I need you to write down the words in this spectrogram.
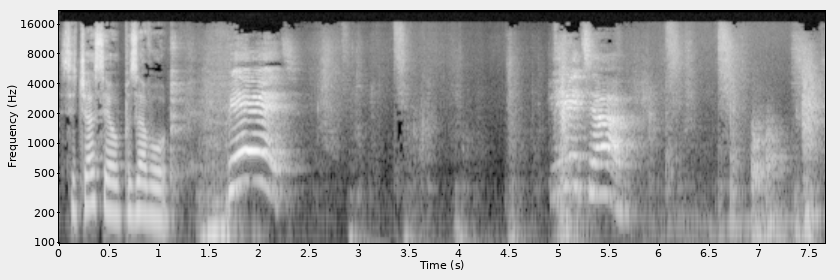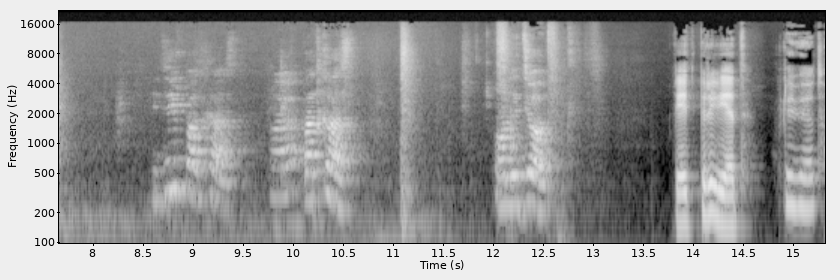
Сейчас я его позову. Петь! Петя! Иди в подкаст. А? Подкаст. Он идет. Петь, привет. Привет.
